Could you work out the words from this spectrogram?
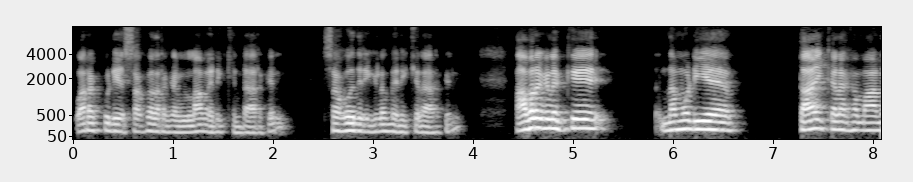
வரக்கூடிய சகோதரர்கள் எல்லாம் இருக்கின்றார்கள் சகோதரிகளும் இருக்கிறார்கள். அவர்களுக்கு நம்முடைய தாய் கழகமான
